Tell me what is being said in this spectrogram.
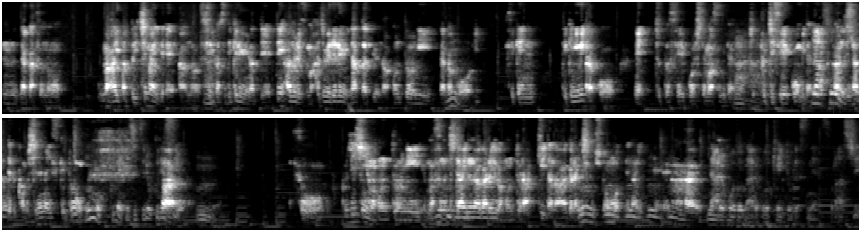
うん、なんかその、まあ iPad1 枚であの生活できるようになって、で、アドレスも始めれるようになったっていうのは本当になんかこう、い世間的に見たらこう、ね、ちょっと成功してますみたいな、はいちょっとプチ成功みたいな感じになってるかもしれないですけど、運も含めて実力ですよ。まあうん。そう、僕自身は本当に、まあ、その時代の流れは本当ラッキーだなぐらいにしか思ってないんで。なるほど、なるほど、謙虚ですね。素晴らしい。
